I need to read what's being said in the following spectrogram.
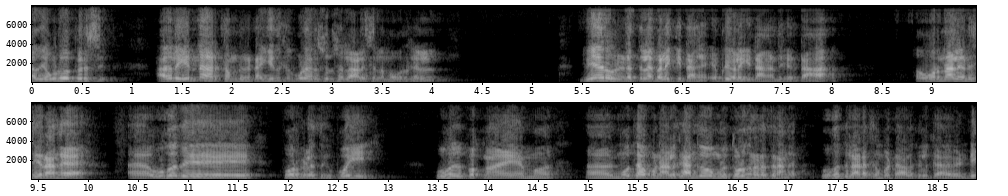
அது எவ்வளோ பெருசு. அதில் என்ன அர்த்தம்னு கேட்டால் இதுக்கு கூட ரசூல் சல்லா அலிஸ்லாம் அவர்கள் வேற ஒரு இடத்துல விளக்கிட்டாங்க. எப்படி விளக்கிட்டாங்கன்னு கேட்டால் ஒரு நாள் என்ன செய்கிறாங்க உகது போர்க்களத்துக்கு போய் உகது பக்கம் மூத்தாப்பன் ஆளுக்கு அங்கே உங்களை தொழுகை நடத்துகிறாங்க உகத்தில் அடக்கப்பட்ட ஆளுகளுக்காக வேண்டி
